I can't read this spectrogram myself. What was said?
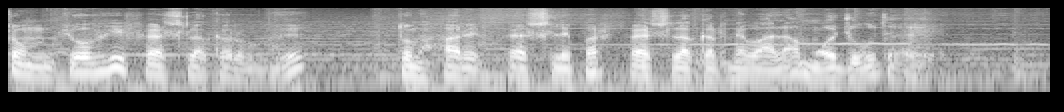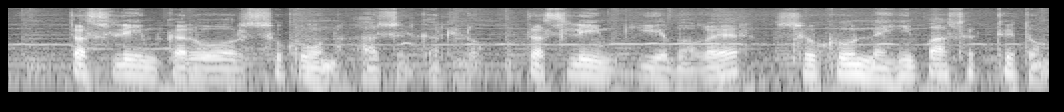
तुम जो भी फैसला करोगे, तुम्हारे फैसले पर फैसला करने वाला मौजूद है। तस्लीम करो और सुकून हासिल कर लो। तस्लीम किए बगैर सुकून नहीं पा सकते तुम।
